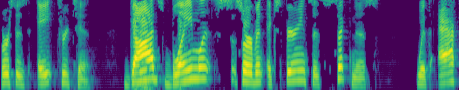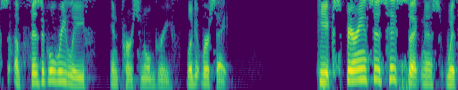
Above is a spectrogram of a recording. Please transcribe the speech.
Verses 8 through 10. God's blameless servant experiences sickness with acts of physical relief and personal grief. Look at verse 8. He experiences his sickness with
